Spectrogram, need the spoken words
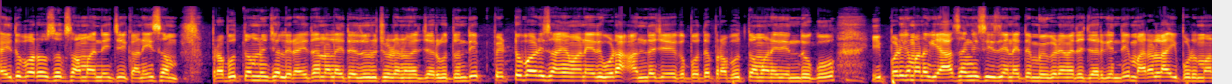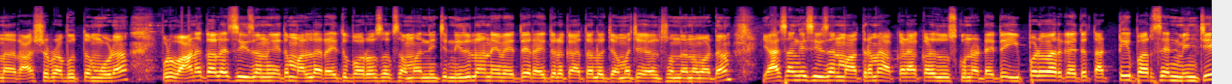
రైతు భరోసాకు సంబంధించి కనీసం ప్రభుత్వం నుంచి వెళ్ళి రైతన్నలు అయితే ఎదురు చూడడం అయితే జరుగుతుంది. పెట్టుబడి సాయం అనేది కూడా అందజేయకపోతే ప్రభుత్వం అనేది ఎందుకు? ఇప్పటికి మనకు యాసంగి సీజన్ అయితే మిగడం అయితే జరిగింది. మరలా ఇప్పుడు మన రాష్ట్ర ప్రభుత్వం కూడా ఇప్పుడు వానకాల సీజన్ అయితే మళ్ళీ రైతు భరోసాకు సంబంధించి నిధులు అనేవి అయితే రైతుల ఖాతాలో జమ చేయాల్సి ఉందన్నమాట యాసంగి సీజన్ మాత్రమే అక్కడక్కడ చూసుకున్నట్టయితే ఇప్పటి వరకు అయితే థర్టీ పర్సెంట్ మించి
